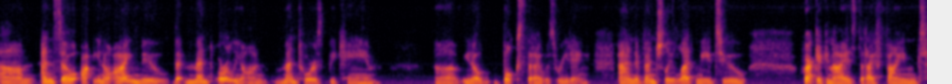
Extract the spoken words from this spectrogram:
Um, and so uh, you know i knew that meant early on mentors became uh, you know books that i was reading and eventually led me to recognize that i find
